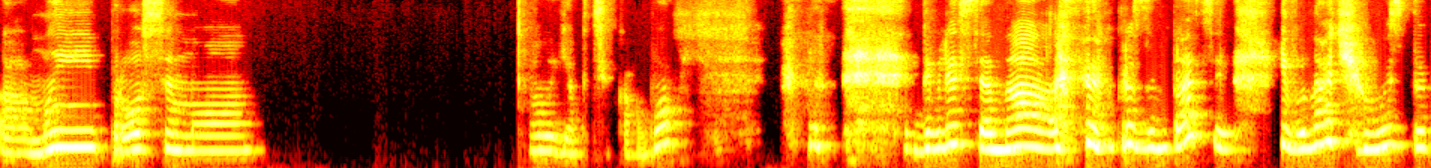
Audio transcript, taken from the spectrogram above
е, ми просимо, ой, як цікаво, дивлюся на презентацію, і вона чомусь тут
